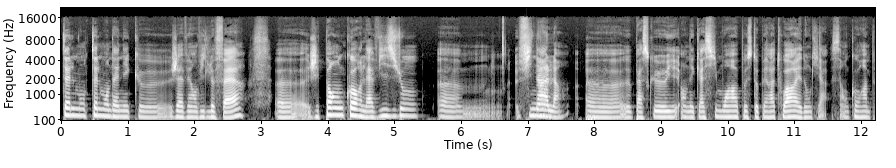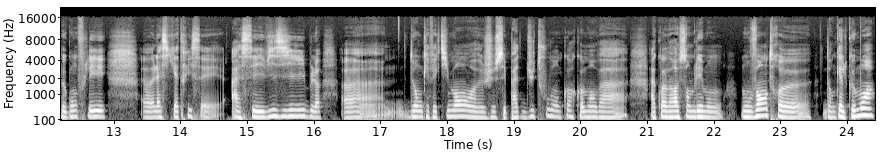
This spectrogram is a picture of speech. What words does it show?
tellement, tellement d'années que j'avais envie de le faire. Euh, j'ai pas encore la vision euh, finale euh, parce qu'on n'est qu'à six mois post-opératoire et donc c'est encore un peu gonflé. Euh, la cicatrice est assez visible. donc effectivement, je ne sais pas du tout encore comment va, à quoi va ressembler mon, mon ventre dans quelques mois.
